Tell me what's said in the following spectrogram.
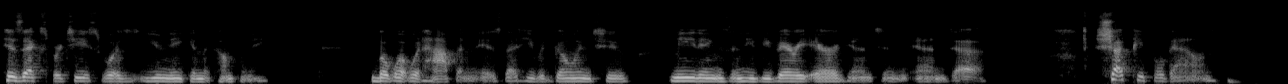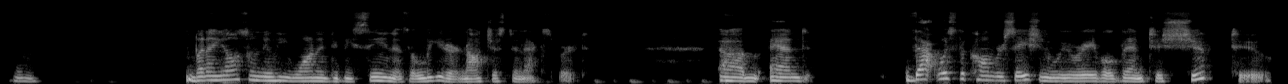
his expertise was unique in the company. But what would happen is that he would go into meetings and he'd be very arrogant and and uh, shut people down. Hmm. But I also knew he wanted to be seen as a leader, not just an expert. Um, and that was the conversation we were able then to shift to.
